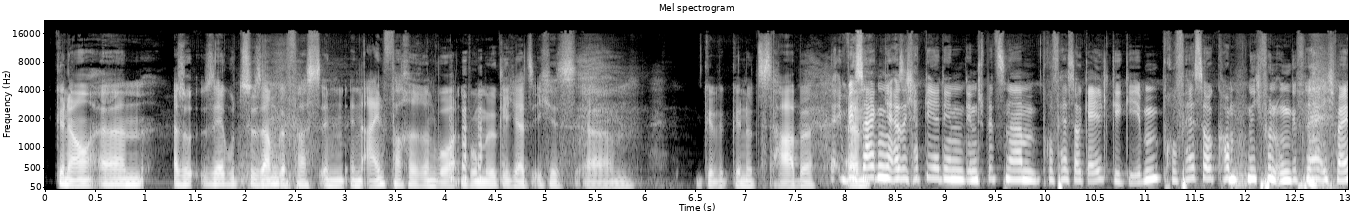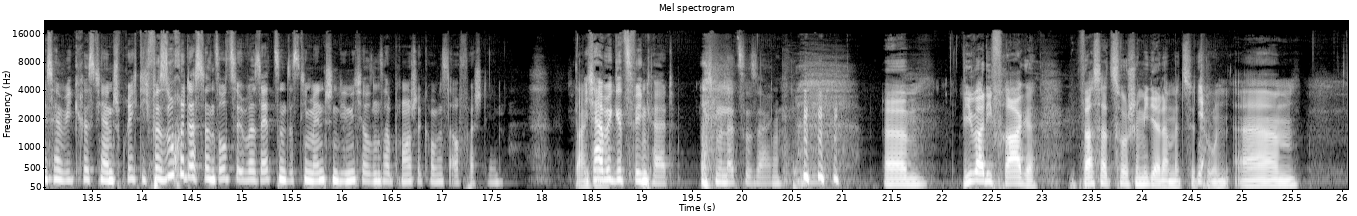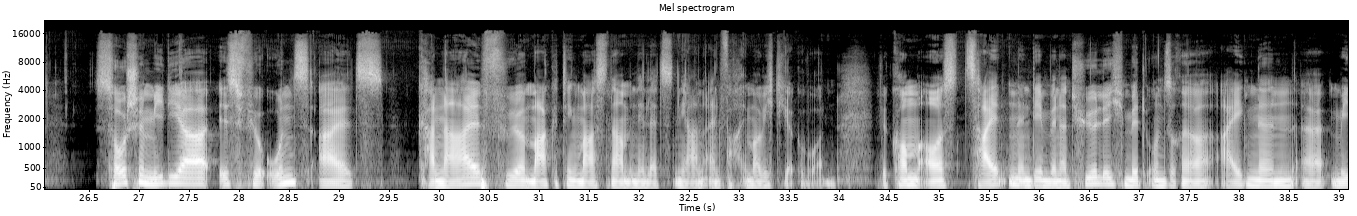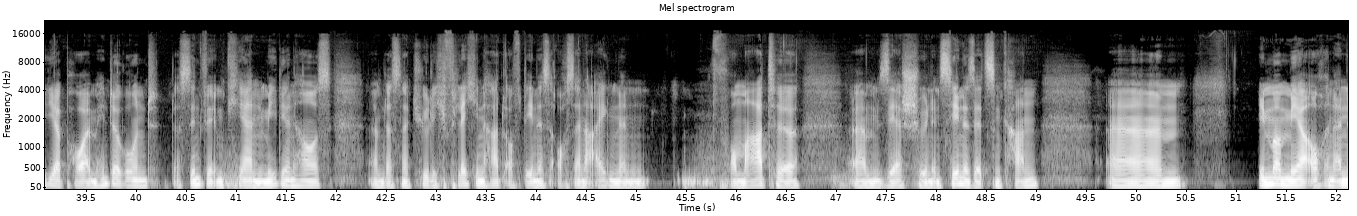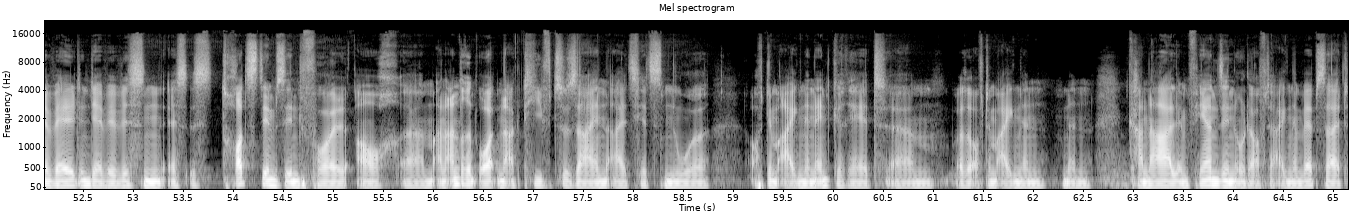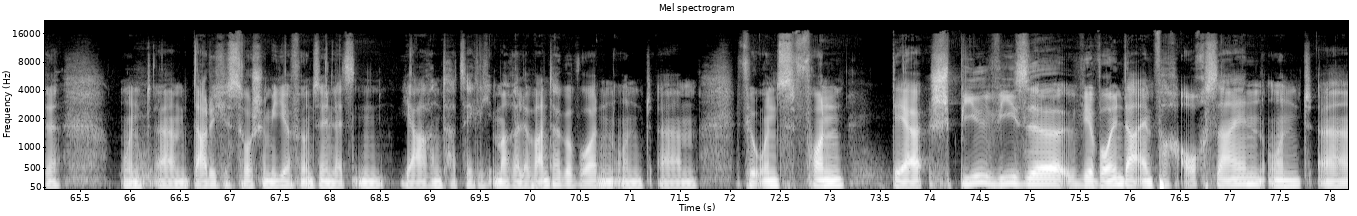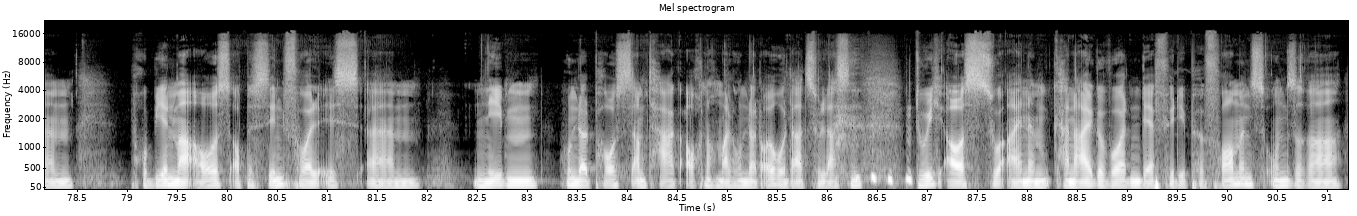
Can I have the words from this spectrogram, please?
Genau, ähm, also sehr gut zusammengefasst in, in einfacheren Worten womöglich, als ich es ähm, ge genutzt habe. Wir ähm, sagen ja, also ich habe dir ja den, den Spitznamen Professor Geld gegeben. Professor kommt nicht von ungefähr. Ich weiß ja, wie Christian spricht. Ich versuche das dann so zu übersetzen, dass die Menschen, die nicht aus unserer Branche kommen, es auch verstehen. Danke. Ich habe gezwinkert, muss man dazu sagen. ähm, wie war die Frage? Was hat Social Media damit zu tun? Ja. Ähm, Social Media ist für uns als Kanal für Marketingmaßnahmen in den letzten Jahren einfach immer wichtiger geworden. Wir kommen aus Zeiten, in denen wir natürlich mit unserer eigenen äh, Media Power im Hintergrund, das sind wir im Kern Medienhaus, ähm, das natürlich Flächen hat, auf denen es auch seine eigenen Formate ähm, sehr schön in Szene setzen kann. Ähm, immer mehr auch in eine Welt, in der wir wissen, es ist trotzdem sinnvoll, auch ähm, an anderen Orten aktiv zu sein, als jetzt nur auf dem eigenen Endgerät, ähm, also auf dem eigenen Kanal im Fernsehen oder auf der eigenen Webseite. Und ähm, dadurch ist Social Media für uns in den letzten Jahren tatsächlich immer relevanter geworden und ähm, für uns von der Spielwiese, wir wollen da einfach auch sein und ähm, probieren mal aus, ob es sinnvoll ist, ähm, neben 100 Posts am Tag auch nochmal 100 Euro dazulassen, durchaus zu einem Kanal geworden, der für die Performance unserer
